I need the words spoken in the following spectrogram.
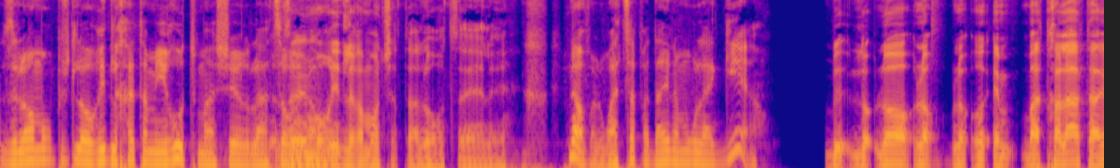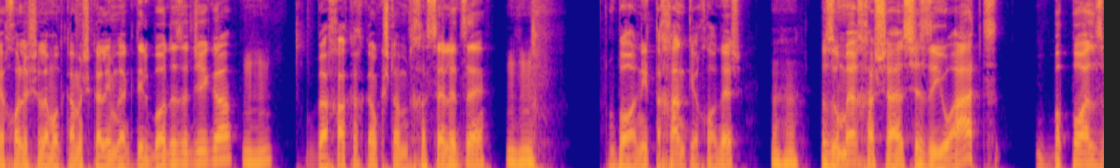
זה לא אמור פשוט להוריד לך את המהירות מאשר לעצור זה לגמרי? מוריד לרמות שאתה לא רוצה ל... לא, אבל וואטסאפ עדיין אמור להגיע. ב- לא, לא, לא, לא. הם, בהתחלה אתה יכול לשלם עוד כמה שקלים להגדיל בעוד איזה ג'יגה, מהמם, ואחר כך גם כשאתה מחסל את זה, מהמם, בוא, אני טחנתי החודש, אהה. אז הוא אומר לך ש, שזה יועט, בפועל זה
